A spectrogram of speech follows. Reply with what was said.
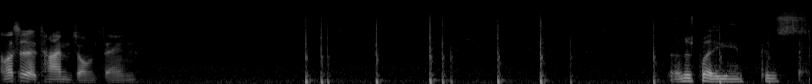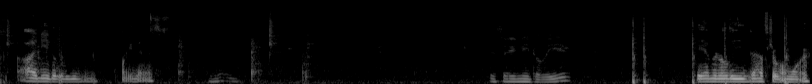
Unless it's a time zone thing. I'll just play a game because I need to leave in 20 minutes. You said you need to leave. Yeah, I'm gonna leave after one more.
